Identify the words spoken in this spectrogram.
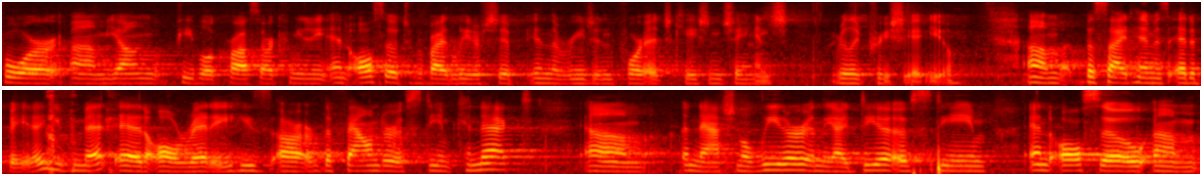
for um, young people across our community and also to provide leadership in the region for education change. Really appreciate you. Um, beside him is Ed Abeyta. You've met Ed already. He's our, the founder of STEAM Connect, um, a national leader in the idea of STEAM, and also um,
